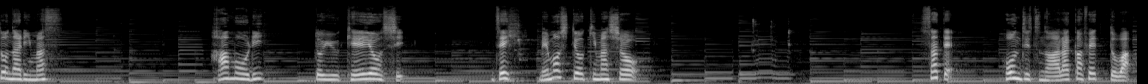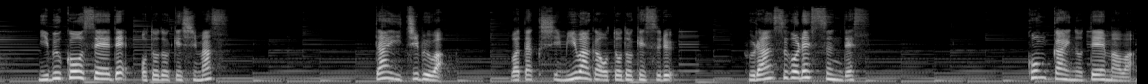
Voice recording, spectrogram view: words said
となります。ハモリという形容詞、ぜひメモしておきましょう。さて、本日のアラカフェットは2部構成でお届けします。第1部は、私、ミワがお届けするフランス語レッスンです。今回のテーマは、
